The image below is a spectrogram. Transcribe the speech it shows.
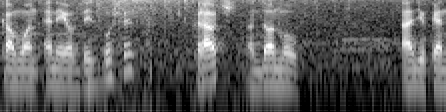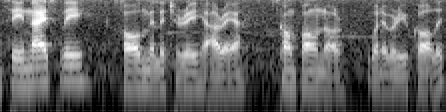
come on any of these bushes crouch and don't move and you can see nicely whole military area, compound or whatever you call it.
